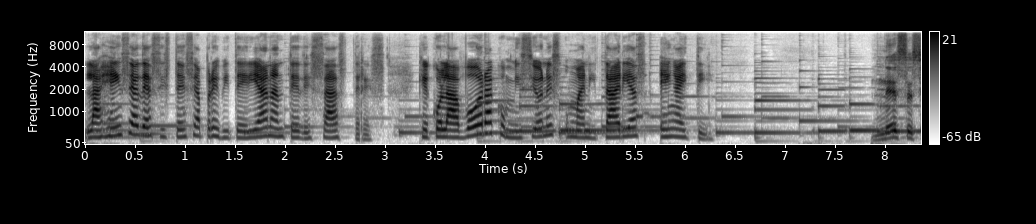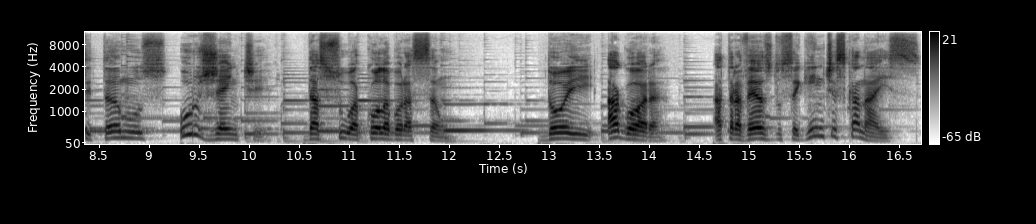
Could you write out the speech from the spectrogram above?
La Agencia de Asistencia Presbiteriana ante Desastres, que colabora con misiones humanitarias en Haití. Necesitamos urgente da sua colaboração. Doe agora, através dos seguintes canais.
